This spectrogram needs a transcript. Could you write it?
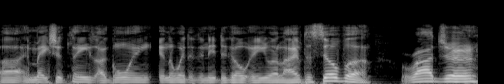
uh, and make sure things are going in the way that they need to go in your life. The Silva, Roger.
